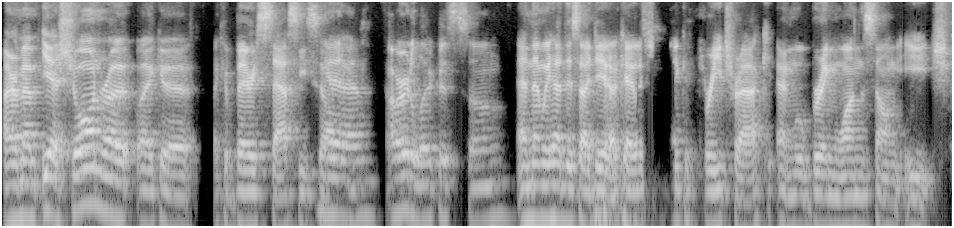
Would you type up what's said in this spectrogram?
I remember, yeah, Sean wrote like a like a very sassy song. yeah, I wrote a Locust song. And then we had this idea, okay, let's make a three track and we'll bring one song each.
